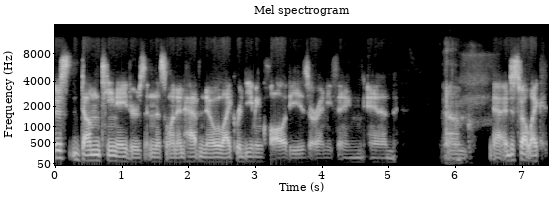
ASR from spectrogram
there's dumb teenagers in this one and have no like redeeming qualities or anything. And um yeah it just felt like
